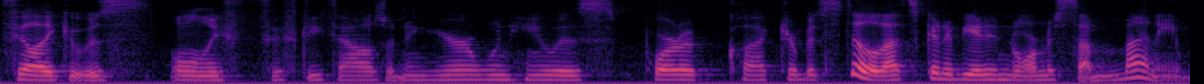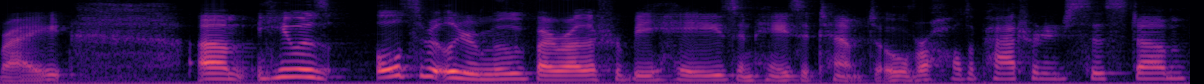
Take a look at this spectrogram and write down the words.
feel like it was only 50,000 a year when he was porta collector, but still that's going to be an enormous sum of money, right? Um, he was ultimately removed by Rutherford B. Hayes in Hayes' attempt to overhaul the patronage system.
